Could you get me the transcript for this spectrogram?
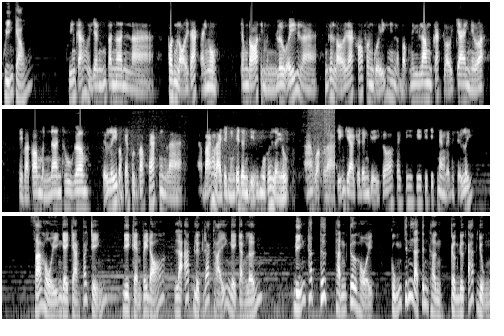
khuyến cáo. Khuyến cáo người dân chúng ta nên là phân loại rác tại nguồn. Trong đó thì mình lưu ý là những cái loại rác khó phân hủy như là bọc ni lông, các loại chai nhựa thì bà con mình nên thu gom xử lý bằng các phương pháp khác như là à, bán lại cho những cái đơn vị thu mua phế liệu à, hoặc là chuyển giao cho đơn vị có cái cái cái, cái chức năng để mình xử lý. Xã hội ngày càng phát triển, đi kèm với đó là áp lực rác thải ngày càng lớn. Biến thách thức thành cơ hội cũng chính là tinh thần cần được áp dụng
